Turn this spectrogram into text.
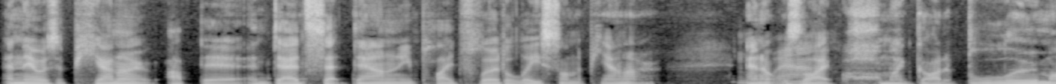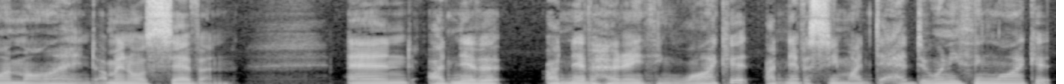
And there was a piano up there, and dad sat down and he played Fleur de Lis on the piano. And it was like, oh my God, it blew my mind. I mean, I was seven and I'd never I'd never heard anything like it. I'd never seen my dad do anything like it.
